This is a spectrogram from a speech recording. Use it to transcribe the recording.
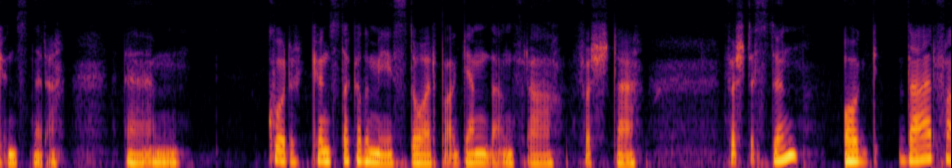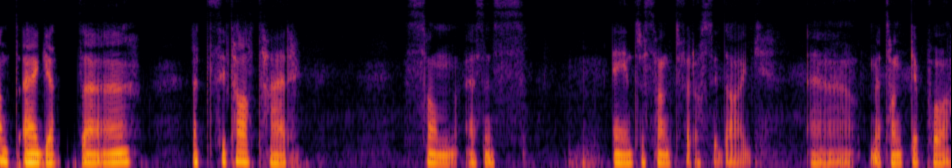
Kunstnere. Eh, hvor Kunstakademi står på agendaen fra første, første stund. Og der fant jeg et, eh, et sitat her som jeg syns er interessant for oss i dag, eh, med tanke på,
